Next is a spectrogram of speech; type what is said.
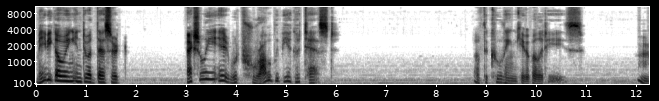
maybe going into a desert. Actually, it would probably be a good test of the cooling capabilities. Hmm.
